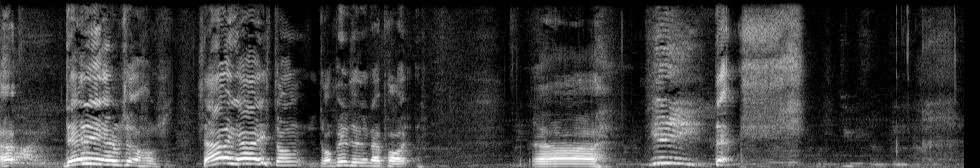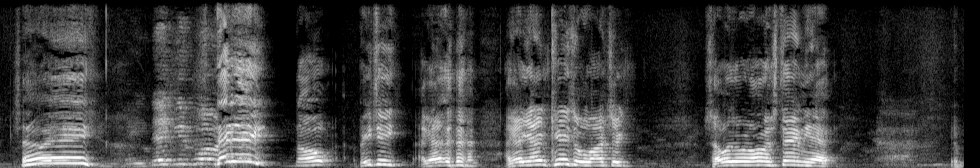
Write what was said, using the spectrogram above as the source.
Uh, Daddy, I'm oh, sorry guys, don't don't pay attention to that part. Uh, that, sorry. Daddy, no, PG, I got I got young kids who are watching. Some of them don't understand yet. You,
